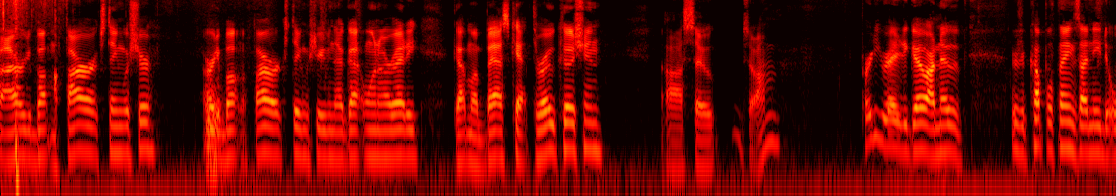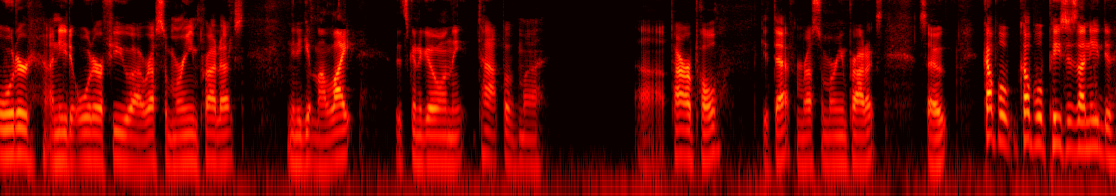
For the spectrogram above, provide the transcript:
I already bought my fire extinguisher. Already bought my fire extinguisher, even though I got one already. Got my Basscat throw cushion. Uh, so, so I'm pretty ready to go. I know there's a couple things I need to order. I need to order a few uh, Russell Marine products. I need to get my light that's going to go on the top of my uh, power pole. Get that from Russell Marine Products. So, a couple couple pieces I need to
